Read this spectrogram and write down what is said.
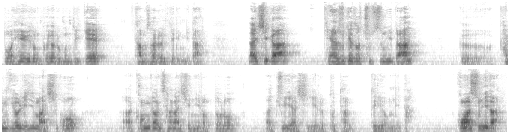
또 해외 동포 여러분들께 감사를 드립니다. 날씨가 계속해서 춥습니다. 그 감기 걸리지 마시고 어, 건강 상하신 일 없도록 어, 주의하시기를 부탁드리옵니다. 고맙습니다.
